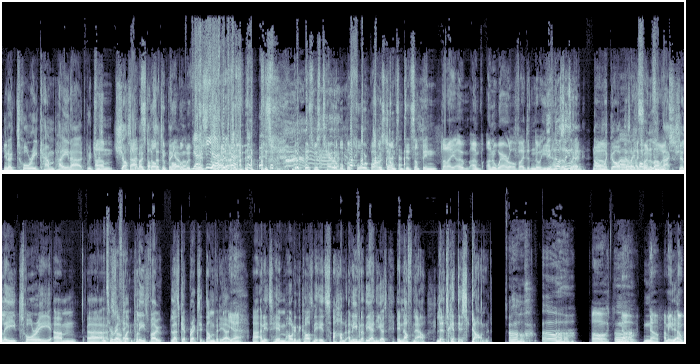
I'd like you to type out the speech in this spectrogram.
you know, Tory campaign ad, which was Um, just the most upsetting the thing ever. with Yeah, this. yeah, yeah. this, this was terrible before Boris Johnson did something that I, I'm, I'm unaware of. I didn't know he You've had done seen something. it? No. Oh my god! There's Oh, a whole I Love. Actually Tory um, uh, It's sort of like please vote, let's get Brexit done video. Yeah. uh, and it's him holding the cards, and it's a hundred. And even at the end, he goes, "Enough now, let's get this done." Oh, oh. Oh no, no! I mean, Yeah. no.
